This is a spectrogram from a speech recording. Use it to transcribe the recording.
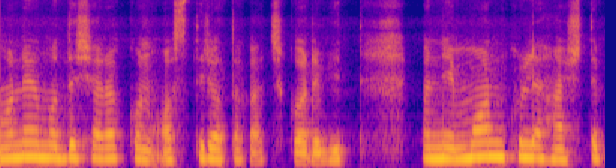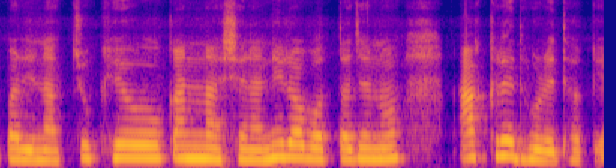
মনের মধ্যে সারাক্ষণ অস্থিরতা কাজ করে মানে মন খুলে হাসতে পারি না, চোখেও কান্না আসে না, নীরবতা যেন আঁকড়ে ধরে থাকে।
